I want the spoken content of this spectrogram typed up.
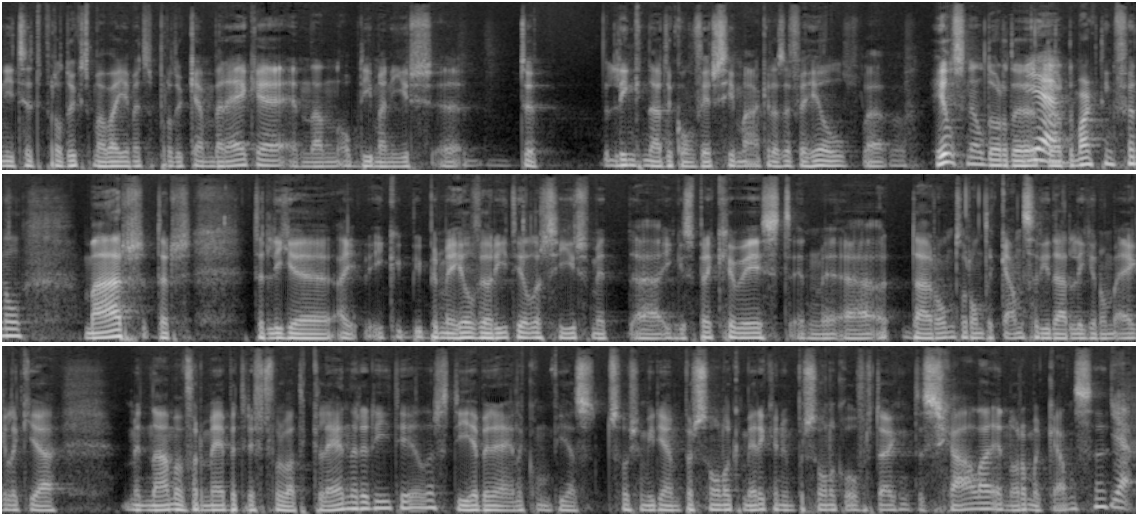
Niet het product, maar wat je met het product kan bereiken. En dan op die manier uh, de link naar de conversie maken. Dat is even heel, uh, heel snel door de, door de marketing funnel. Maar er er liggen, ik, ik, ben met heel veel retailers hier met, in gesprek geweest en met, daar rond, rond de kansen die daar liggen om eigenlijk, ja, met name voor mij betreft voor wat kleinere retailers, die hebben eigenlijk om via social media een persoonlijk merk en hun persoonlijke overtuiging te schalen enorme kansen. Ja.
